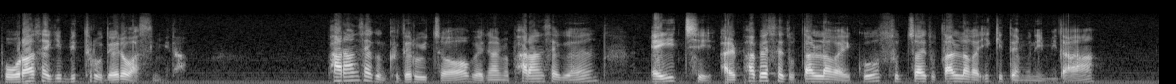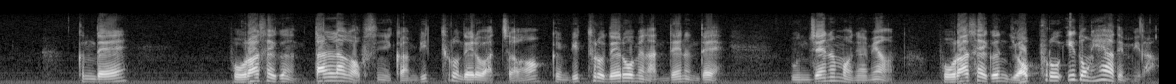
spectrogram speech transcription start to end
보라색이 밑으로 내려왔습니다. 파란색은 그대로 있죠. 왜냐하면 파란색은 H, 알파벳에도 달러가 있고 숫자에도 달러가 있기 때문입니다. 근데 보라색은 달러가 없으니까 밑으로 내려왔죠. 그럼 밑으로 내려오면 안 되는데 문제는 뭐냐면 보라색은 옆으로 이동해야 됩니다.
